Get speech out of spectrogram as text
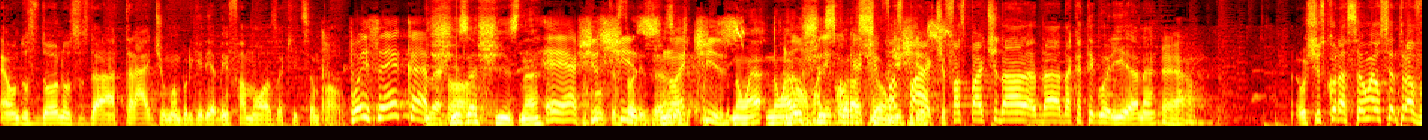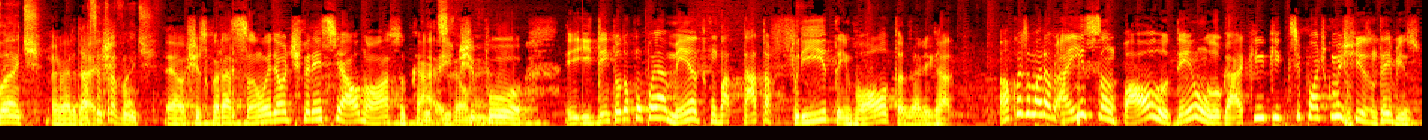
é um dos donos da Trad, uma hamburgueria bem famosa aqui de São Paulo. Pois é, cara. E X é X, né? É, XX, não é X. Não é- não é o vale X qualquer coração. tipo Faz X. parte, faz parte da, da, da categoria, né? É. O X Coração é o centroavante. É verdade. É o centroavante. É, o X Coração, ele é um diferencial nosso, cara. Putz, e realmente. tipo, e, e tem todo acompanhamento com batata frita em volta, tá ligado? É uma coisa maravilhosa. Aí em São Paulo tem um lugar que, que, que se pode comer X, não tem biso.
